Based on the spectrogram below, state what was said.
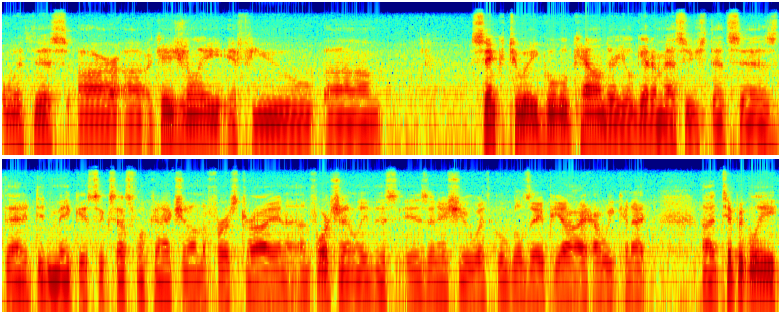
with this are uh, occasionally if you um, sync to a Google Calendar, you'll get a message that says that it didn't make a successful connection on the first try. And unfortunately, this is an issue with Google's API, how we connect. Uh, typically,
